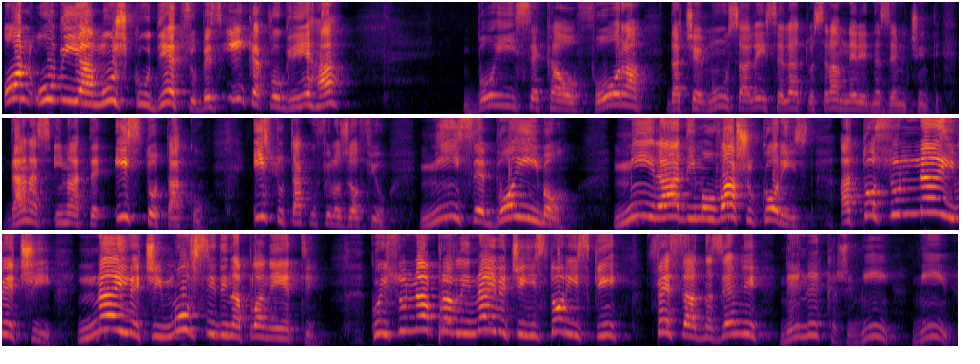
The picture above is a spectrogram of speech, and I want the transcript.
On ubija mušku djecu bez ikakvog grijeha, boji se kao fora da će Musa alaih salatu wasalam nered na zemlji činiti. Danas imate isto tako, istu takvu filozofiju. Mi se bojimo, mi radimo u vašu korist, a to su najveći, najveći mufsidi na planeti, koji su napravili najveći historijski fesad na zemlji. Ne, ne, kaže, mi, mi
